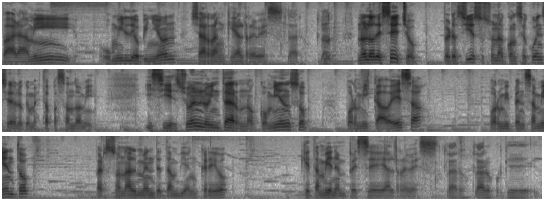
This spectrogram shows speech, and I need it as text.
para mí, humilde opinión, ya arranqué al revés. Claro, No, claro. no lo desecho, pero sí eso es una consecuencia de lo que me está pasando a mí. Y si yo en lo interno comienzo por mi cabeza, por mi pensamiento, personalmente también creo que también empecé al revés. Claro, claro, porque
